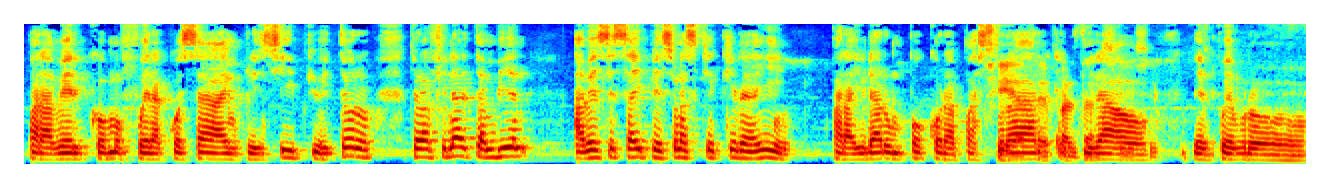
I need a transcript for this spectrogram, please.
para ver cómo fue la cosa en principio y todo. Pero al final también a veces hay personas que quedan ahí para ayudar un poco a pastorar hace falta, el cuidado sí, del pueblo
